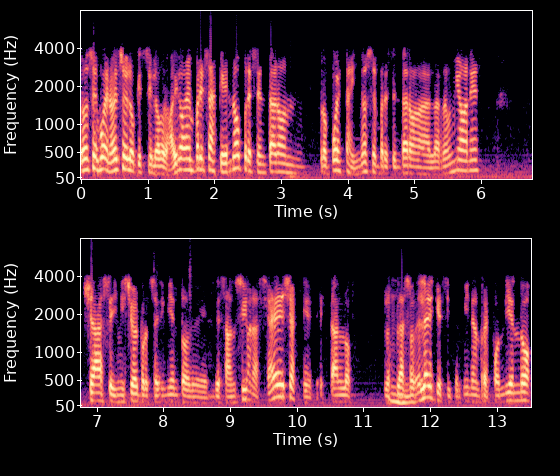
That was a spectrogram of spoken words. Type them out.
Entonces, bueno, eso es lo que se logró. Hay dos empresas que no presentaron propuestas y no se presentaron a las reuniones. Ya se inició el procedimiento de, sanción hacia ellas, que están los, los plazos de ley, que si terminan respondiendo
